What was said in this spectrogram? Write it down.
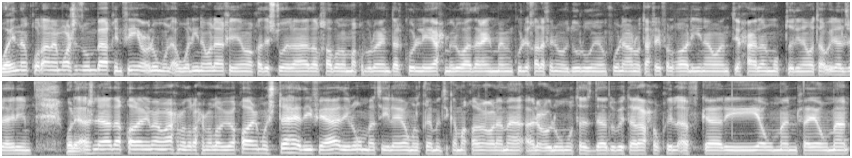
وإن القرآن معجز باق فيه علوم الأولين والآخرين وقد اشتغل هذا الخبر المقبول عند الكل يحمل هذا العلم من كل خلف ودول ينفون عنه تحريف الغالين وانتحال المبطلين وتأويل الجاهلين. ولأجل هذا قال الإمام أحمد رحمه الله وقال المجتهد في هذه الأمة إلى يوم القيامة كما قال العلماء العلوم تزداد بتلاحق الأفكار يوما فيوما.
